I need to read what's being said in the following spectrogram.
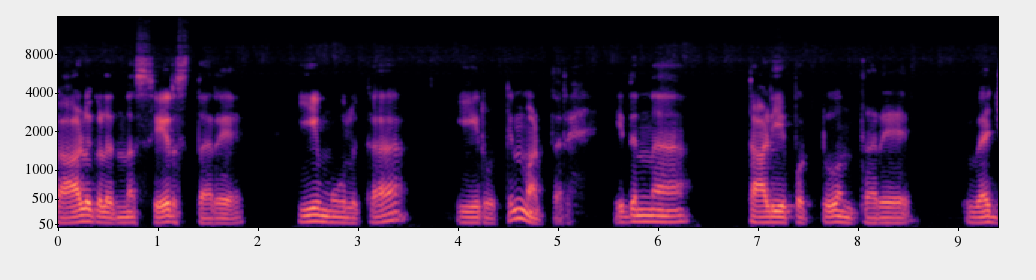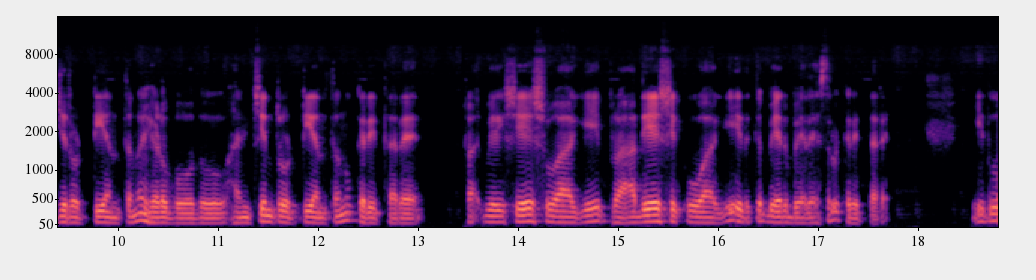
ಕಾಳುಗಳನ್ನು ಸೇರಿಸ್ತಾರೆ, ಈ ಮೂಲಕ ಈ ರೊಟ್ಟಿನ ಮಾಡ್ತಾರೆ. ಇದನ್ನು ತಾಳಿಪಟ್ಟು ಅಂತಾರೆ, ವೆಜ್ ರೊಟ್ಟಿ ಅಂತಲೂ ಹೇಳ್ಬೋದು, ಹಂಚಿನ ರೊಟ್ಟಿ ಅಂತಲೂ ಕರೀತಾರೆ. ವಿಶೇಷವಾಗಿ ಪ್ರಾದೇಶಿಕವಾಗಿ ಇದಕ್ಕೆ ಬೇರೆ ಬೇರೆ ಹೆಸರು ಕರೀತಾರೆ. ಇದು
